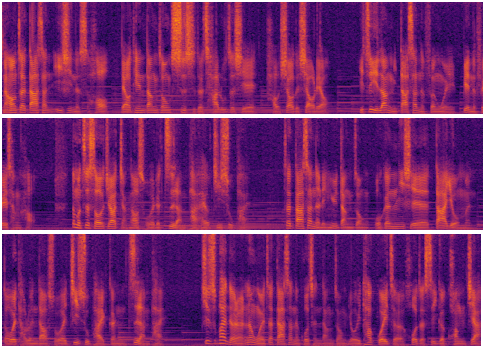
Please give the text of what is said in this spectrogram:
然后在搭讪异性的时候，聊天当中适时的插入这些好笑的笑料，以至于让你搭讪的氛围变得非常好。那么这时候就要讲到所谓的自然派还有技术派。在搭讪的领域当中，我跟一些搭友们都会讨论到所谓技术派跟自然派。技术派的人认为，在搭讪的过程当中有一套规则或者是一个框架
